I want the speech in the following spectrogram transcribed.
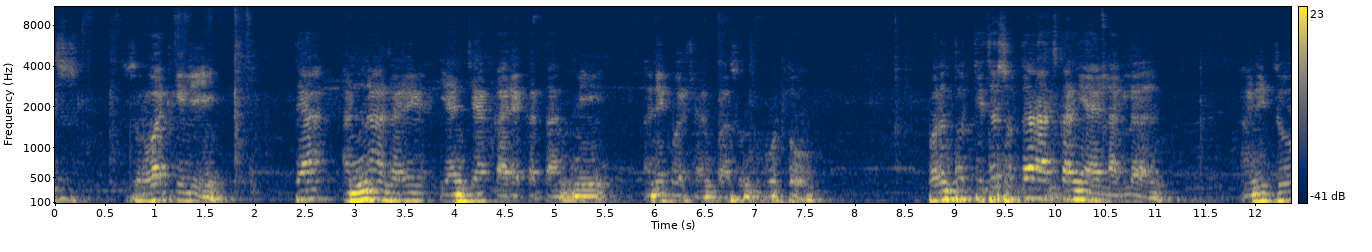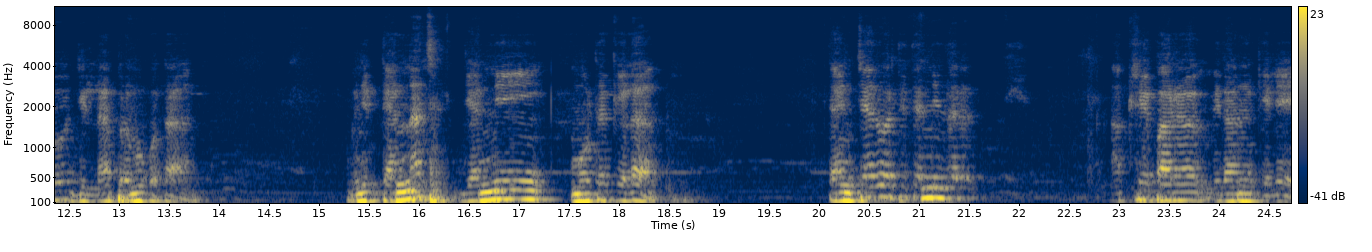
सुरुवात केली. त्या अण्णा हजारे यांच्या कार्यकर्ता मी अनेक वर्षांपासून होतो. परंतु तिथं सुद्धा राजकारण यायला लागलं आणि जो जिल्हा प्रमुख होता म्हणजे त्यांनाच ज्यांनी मोठं केलं त्यांच्यावरती त्यांनी जर आक्षेपार विधान केले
